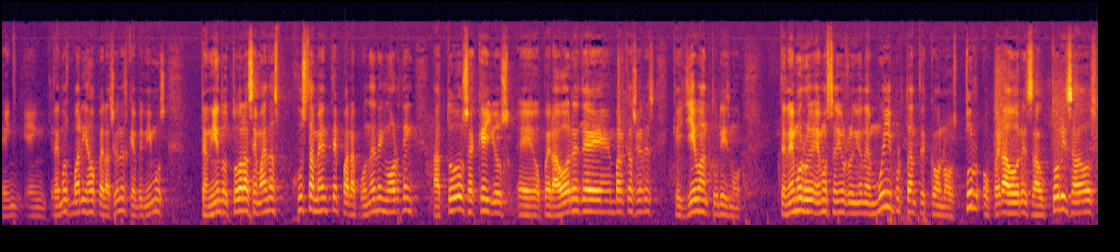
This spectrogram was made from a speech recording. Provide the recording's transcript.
En, tenemos varias operaciones que venimos teniendo todas las semanas justamente para poner en orden a todos aquellos eh, operadores de embarcaciones que llevan turismo. Tenemos, hemos tenido reuniones muy importantes con los tour operadores autorizados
